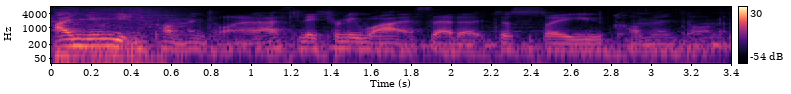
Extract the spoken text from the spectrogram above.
I knew you'd comment on it. That's literally why I said it, just so you'd comment on it.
